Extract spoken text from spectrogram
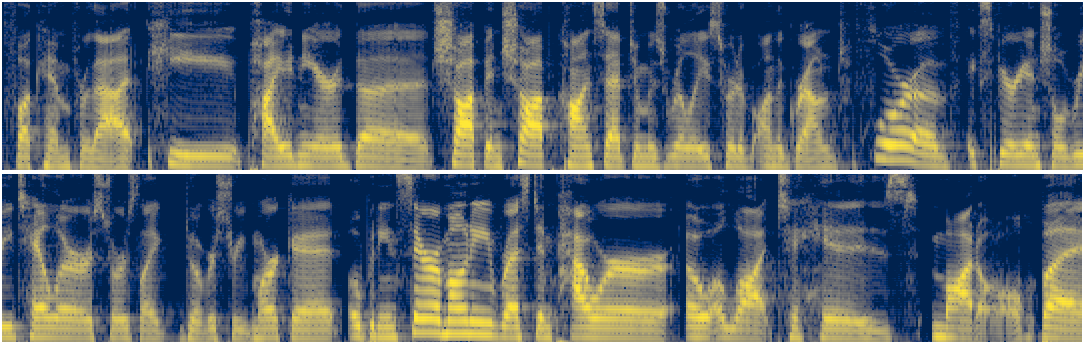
Fuck him for that. He pioneered the shop in shop concept and was really sort of on the ground floor of experiential retailer stores like Dover Street Market. Opening ceremony, Rest in Power owe a lot to his model. But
